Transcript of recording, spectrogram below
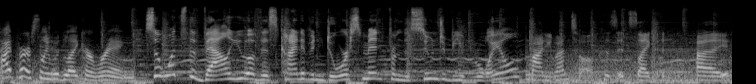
I personally would like her ring. So what's the value of this kind of endorsement from the soon-to-be royal? Monumental because it's like a, a,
